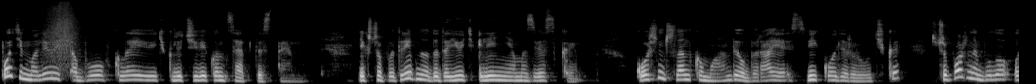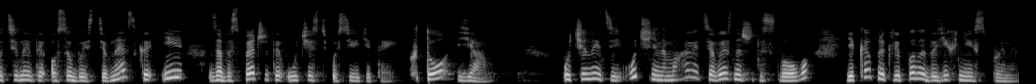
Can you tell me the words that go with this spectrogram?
потім малюють або вклеюють ключові концепти з теми. Якщо потрібно, додають лініями зв'язки. Кожен член команди обирає свій колір ручки, щоб можна було оцінити особисті внески і забезпечити участь усіх дітей. Хто я? Учениці й учні намагаються визначити слово, яке прикріпили до їхньої спини.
